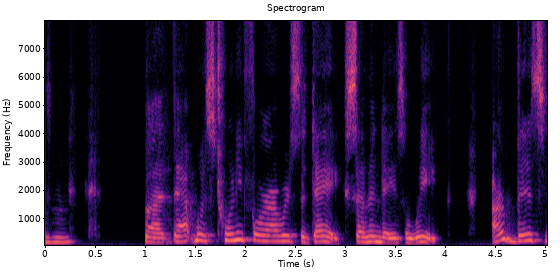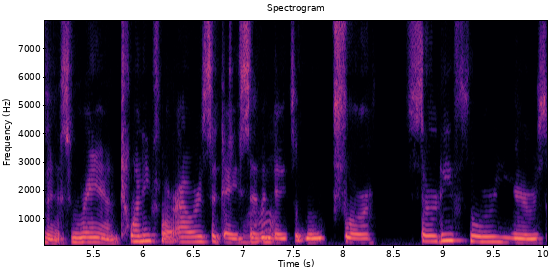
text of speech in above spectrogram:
Mhm. But that was 24 hours a day, seven days a week. Our business ran 24 hours a day, seven Wow. days a week for 34 years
